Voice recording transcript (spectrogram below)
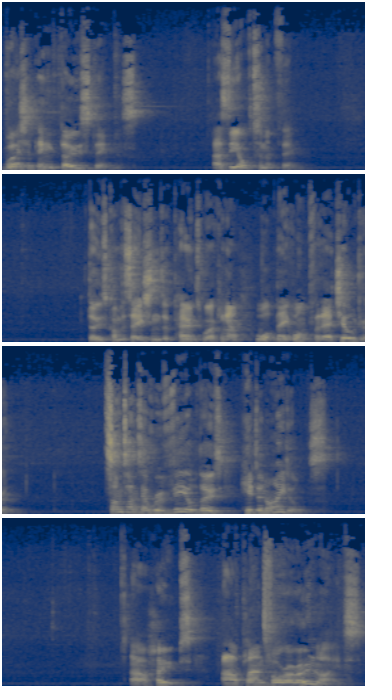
Worshipping those things as the ultimate thing. Those conversations of parents working out what they want for their children. Sometimes they'll reveal those hidden idols. Our hopes, our plans for our own lives.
